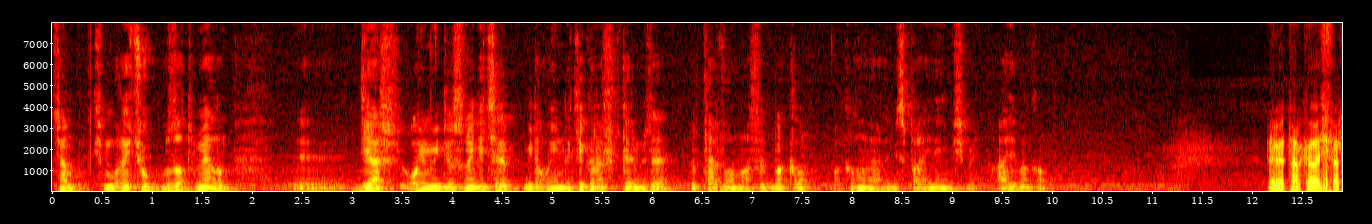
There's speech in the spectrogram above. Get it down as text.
cam. Şimdi burayı çok uzatmayalım. Ee, diğer oyun videosuna geçelim. Bir de oyundaki grafiklerimize ve performansa bir bakalım. Bakalım verdiğimiz parayı değmiş mi? Haydi bakalım. Evet arkadaşlar,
